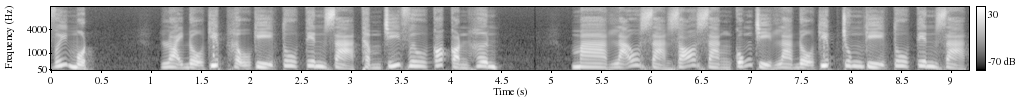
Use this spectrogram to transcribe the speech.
với một. Loại độ kiếp hậu kỳ tu tiên giả thậm chí vưu có còn hơn. Mà lão giả rõ ràng cũng chỉ là độ kiếp trung kỳ tu tiên giả,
